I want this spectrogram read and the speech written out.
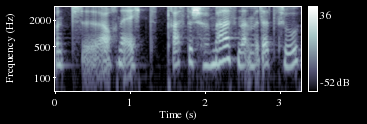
und äh, auch eine echt drastische Maßnahme dazu.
